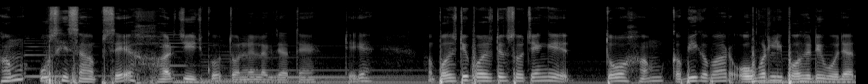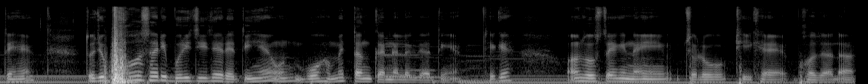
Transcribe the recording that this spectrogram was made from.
हम उस हिसाब से हर चीज़ को तोलने लग जाते हैं, ठीक है? हम पॉजिटिव पॉजिटिव सोचेंगे तो हम कभी कभार ओवरली पॉजिटिव हो जाते हैं। तो जो बहुत सारी बुरी चीज़ें रहती हैं, उन, वो हमें तंग करने लग जाती हैं, ठीक है? हम सोचते हैं कि नहीं, चलो ठीक है, बहुत ज़्यादा।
